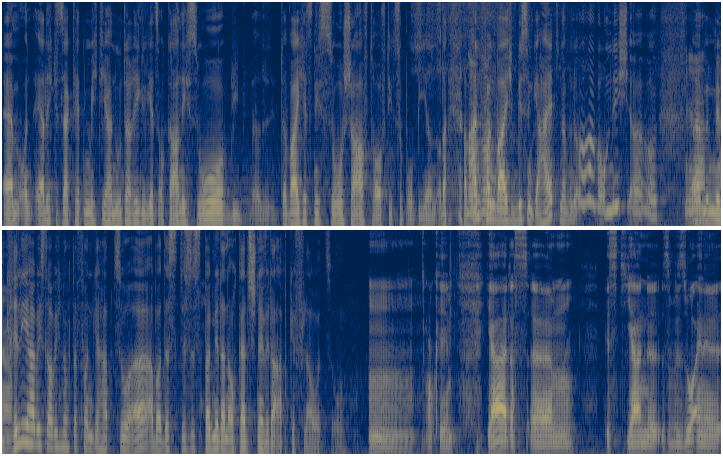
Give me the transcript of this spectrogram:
Ähm, und ehrlich gesagt hätten mich die Hanuta-Riegel jetzt auch gar nicht so, die, also, da war ich jetzt nicht so scharf drauf, die zu probieren. Oder am Anfang war ich ein bisschen gehypt und habe mir, oh, warum nicht? Äh, warum? Ja, äh, mit, mit ja. dem Grilli habe ich es, glaube ich, noch davon gehabt, so, äh, aber das, das ist bei mir dann auch ganz schnell wieder abgeflaut. So. Mm, Okay. Ja, das ähm, ist ja eine, sowieso eine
